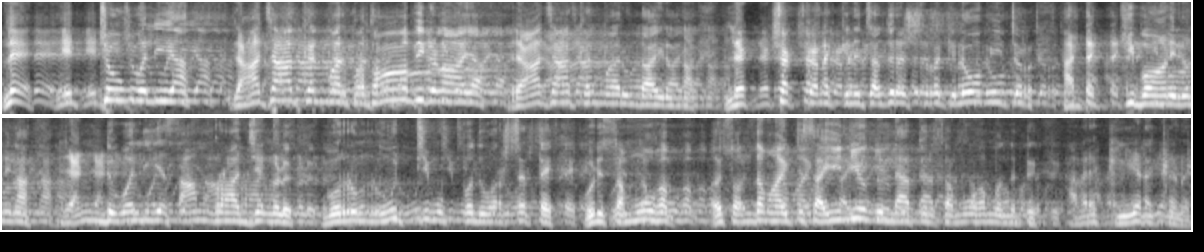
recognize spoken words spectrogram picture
അല്ലേ ഏറ്റവും വലിയ രാജാക്കന്മാർ പ്രതാപികളായ രാജാക്കന്മാരുണ്ടായിരുന്ന ലക്ഷക്കണക്കിന് ചതുരശ്ര കിലോമീറ്റർ അടക്കി വാണിരുന്ന രണ്ട് വലിയ സാമ്രാജ്യങ്ങൾ വെറും നൂറ്റി മുപ്പത് വർഷത്തെ ഒരു സമൂഹം. സ്വന്തമായിട്ട് സൈന്യമൊന്നും ഇല്ലാത്തൊരു സമൂഹം വന്നിട്ട് അവരെ കീഴടക്കാണ്.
